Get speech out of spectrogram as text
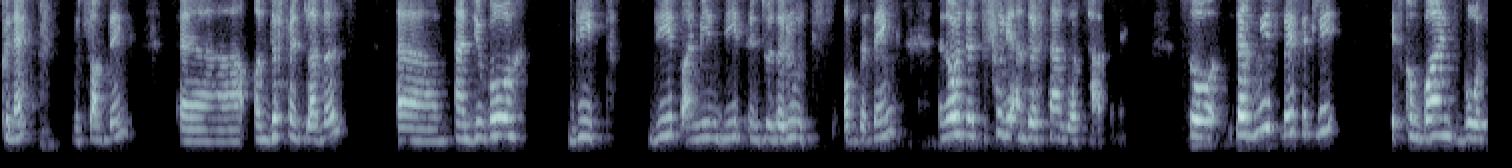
connect with something uh, on different levels um, and you go deep, deep, I mean deep into the roots of the thing in order to fully understand what's happening. So Termis basically, it combines both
